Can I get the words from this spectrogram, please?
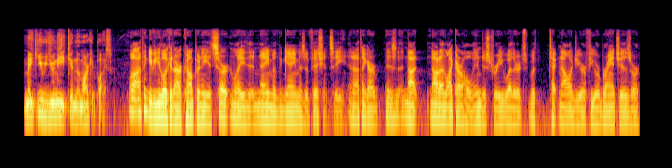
make you unique in the marketplace? Well, I think if you look at our company, it's certainly the name of the game is efficiency, and I think our is not not unlike our whole industry, whether it's with technology or fewer branches or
